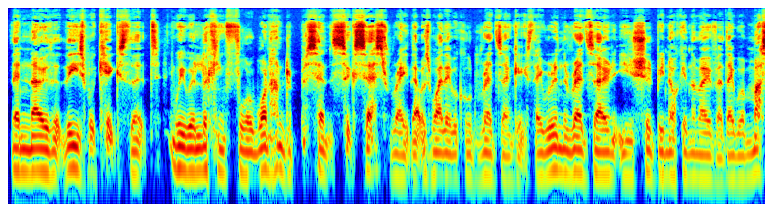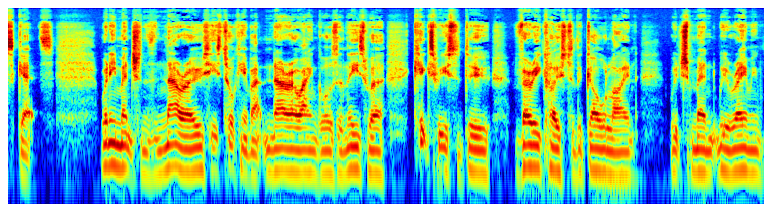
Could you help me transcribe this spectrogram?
then know that these were kicks that we were looking for a 100% success rate. That was why they were called red zone kicks. They were in the red zone. You should be knocking them over. They were must gets. When he mentions narrows, he's talking about narrow angles, and these were kicks we used to do very close to the goal line, which meant we were aiming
